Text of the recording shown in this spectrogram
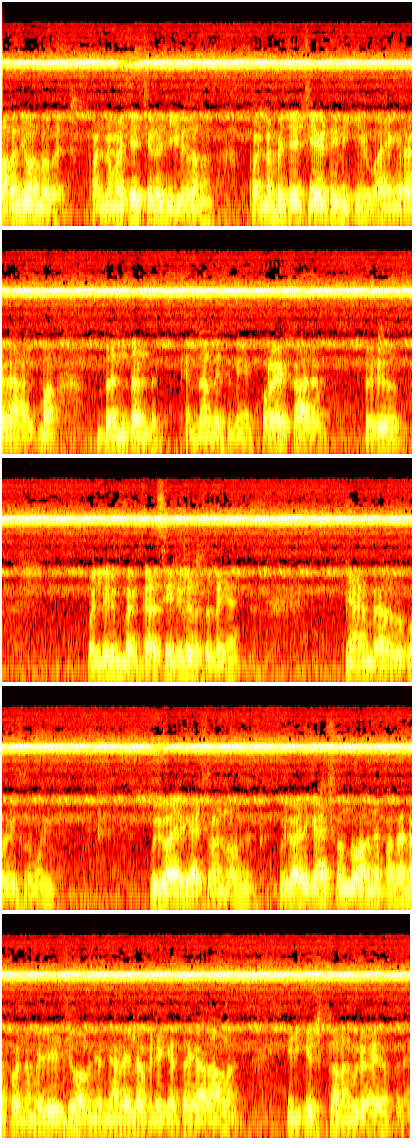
പറഞ്ഞു വന്നത് പൊന്നമ്മ ചേച്ചിയുടെ ജീവിതമാണ്. പൊന്നമ്മ ചേച്ചിയായിട്ട് എനിക്ക് ഭയങ്കര ഒരു ആത്മ ബന്ധമുണ്ട് എന്താണെന്ന് വെച്ചിട്ടുണ്ടെങ്കിൽ കുറേ കാലം ഒരു വലിയൊരു മെഗാ സീരിയൽ എടുത്തിട്ടുണ്ട് ഞാൻ. ഞാനും വേറൊരു പ്രൊഡ്യൂസറും കൂടി. ഗുരുവായൂർ കാശവൻ എന്ന് പറഞ്ഞിട്ട്. ഗുരുവായൂർ കാശവൻ എന്ന് പറഞ്ഞപ്പോൾ തന്നെ പൊന്നമ്മ ചേച്ചി പറഞ്ഞു ഞാനതിൽ അഭിനയിക്കാൻ തയ്യാറാണ്. എനിക്കിഷ്ടമാണ് ഗുരുവായൂരപ്പനെ.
